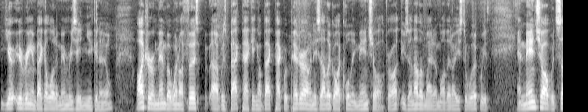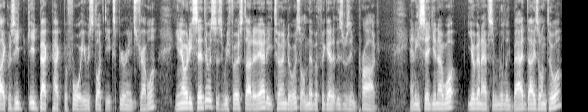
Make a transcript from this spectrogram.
you're, you're bringing back a lot of memories in Yukonil. I can remember when I first uh, was backpacking. I backpacked with Pedro and this other guy called him Manchild, right? He was another mate of mine that I used to work with. And Manchild would say, because he'd, he'd backpacked before, he was like the experienced traveler. You know what he said to us as we first started out? He turned to us, I'll never forget it. This was in Prague. And he said, You know what? You're going to have some really bad days on tour.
